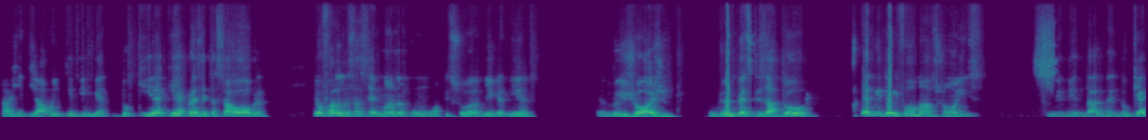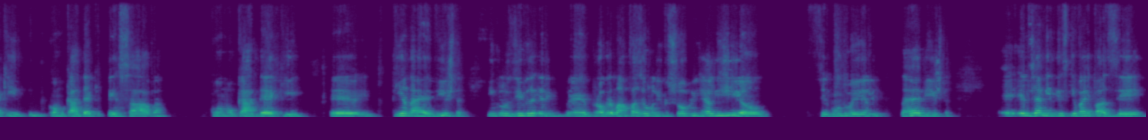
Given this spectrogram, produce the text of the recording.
a gente já há um entendimento do que é que representa essa obra. Eu falando essa semana com uma pessoa amiga minha, Luiz Jorge, um grande pesquisador, ele me deu informações de, de, de, do que é que, como Kardec pensava, como Kardec é, tinha na revista, inclusive ele é, programava fazer um livro sobre religião, segundo ele, na revista. Ele já me disse que vai fazer,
